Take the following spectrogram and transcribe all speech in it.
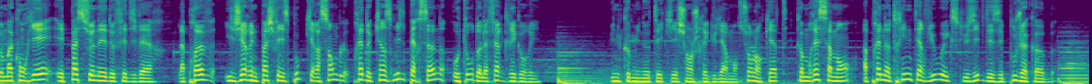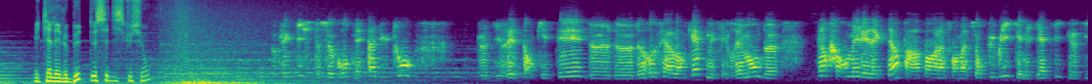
Thomas Conrier est passionné de faits divers. La preuve, il gère une page Facebook qui rassemble près de 15 000 personnes autour de l'affaire Grégory. Une communauté qui échange régulièrement sur l'enquête, comme récemment après notre interview exclusive des époux Jacob. Mais quel est le but de ces discussions? L'objectif de ce groupe n'est pas du tout, je dirais, d'enquêter, de, refaire l'enquête, mais c'est vraiment de d'informer les lecteurs par rapport à l'information publique et médiatique qui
